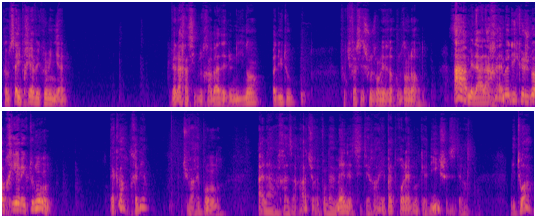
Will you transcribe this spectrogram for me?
Comme ça, il prie avec le minyan. Mais la chassidut Rabad, elle nous dit non, pas du tout. faut que tu fasses les choses dans l'ordre. Ah, mais la halakha, me dit que je dois prier avec tout le monde. D'accord, très bien. Tu vas répondre à la Chazara, tu réponds Amen, etc. Il n'y a pas de problème au Kaddish, etc. Mais toi,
